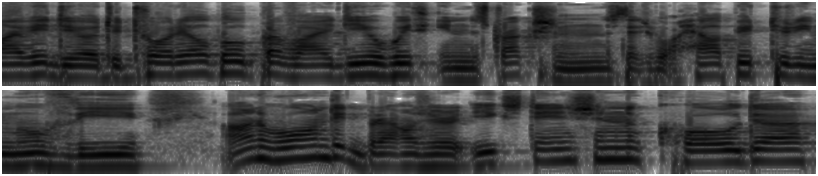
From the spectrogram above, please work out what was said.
My video tutorial will provide you with instructions that will help you to remove the unwanted browser extension called uh,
